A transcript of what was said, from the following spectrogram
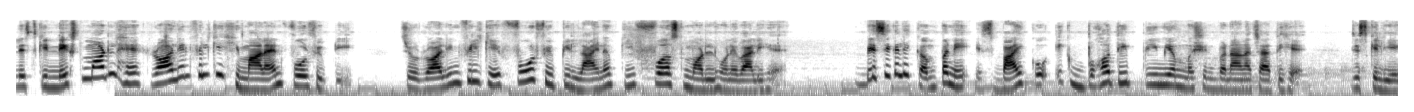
लिस्ट की नेक्स्ट मॉडल है रॉयल इनफील्ड की हिमालयन 450 जो रॉयल इनफील्ड के 450 लाइनअप की फ़र्स्ट मॉडल होने वाली है। बेसिकली कंपनी इस बाइक को एक बहुत ही प्रीमियम मशीन बनाना चाहती है, जिसके लिए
